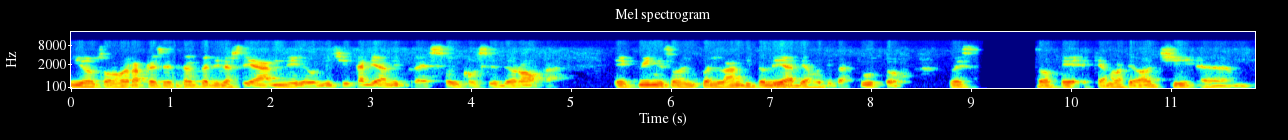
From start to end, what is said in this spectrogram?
io sono rappresentato per diversi anni le ONG italiane presso il Consiglio d'Europa e quindi sono in quell'ambito lì abbiamo dibattuto questo che chiamate oggi ehm,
